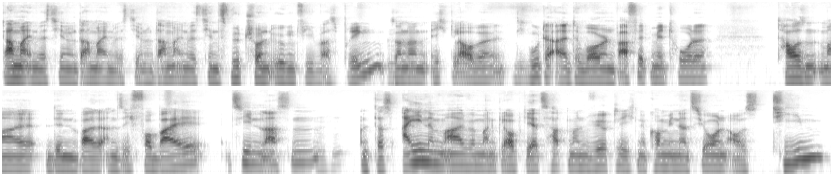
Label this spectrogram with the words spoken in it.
da mal investieren und da mal investieren und da mal investieren. Es wird schon irgendwie was bringen, mhm. sondern ich glaube, die gute alte Warren Buffett-Methode, tausendmal den Ball an sich vorbeiziehen lassen mhm. und das eine Mal, wenn man glaubt, jetzt hat man wirklich eine Kombination aus Team,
